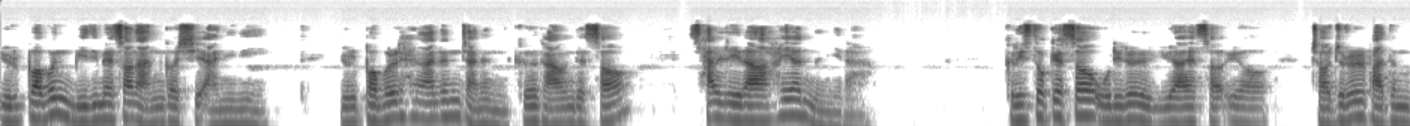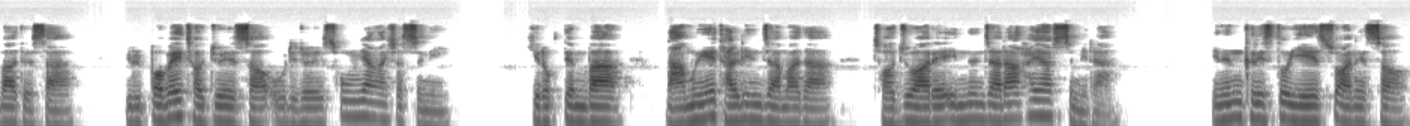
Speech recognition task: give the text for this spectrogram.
율법은 믿음에서 난 것이 아니니 율법을 행하는 자는 그 가운데서 살리라 하였느니라. 그리스도께서 우리를 위하여 저주를 받은 바 되사 율법의 저주에서 우리를 속량하셨으니 기록된 바 나무에 달린 자마다 저주 아래 있는 자라 하였습니다. 이는 그리스도 예수 안에서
